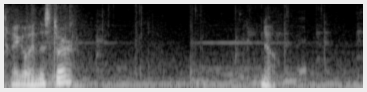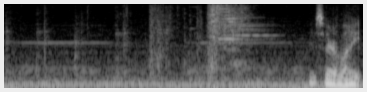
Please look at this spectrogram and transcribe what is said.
Can I go in this door? No. Is there a light?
